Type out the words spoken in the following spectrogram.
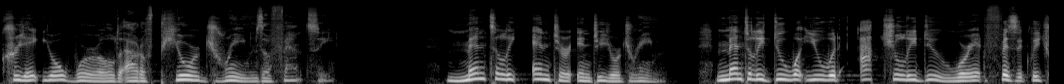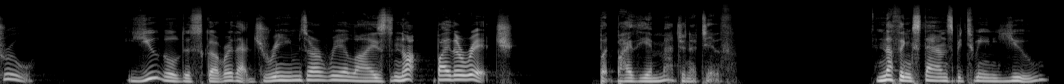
Create your world out of pure dreams of fancy. Mentally enter into your dream. Mentally do what you would actually do were it physically true. You will discover that dreams are realized not by the rich, but by the imaginative. Nothing stands between you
